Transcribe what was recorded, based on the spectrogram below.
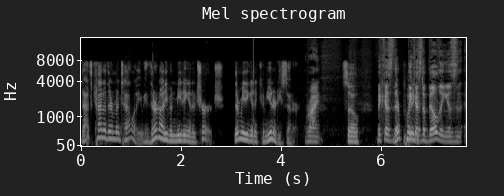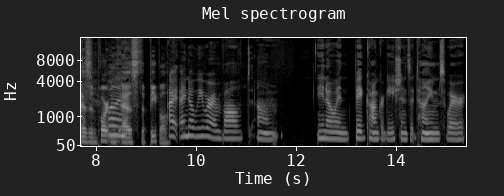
that's kind of their mentality. I mean, they're not even meeting in a church; they're meeting in a community center. right So because the, They're putting because it- the building isn't as important Well, as the people I, I know we were involved, um, you know, in big congregations at times where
